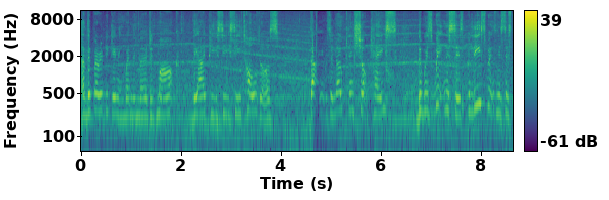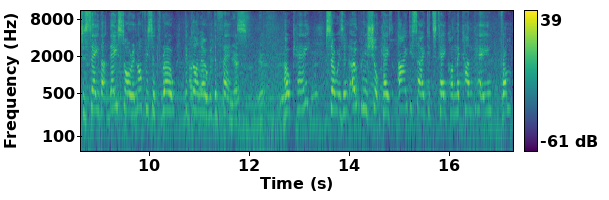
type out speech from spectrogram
At the very beginning, when they murdered Mark, the IPCC told us that it was an open and shut case. There was witnesses, police witnesses, to say that they saw an officer throw the gun over the fence. Okay, so it was an open and shut case. I decided to take on the campaign from,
